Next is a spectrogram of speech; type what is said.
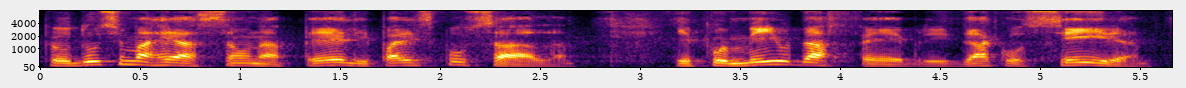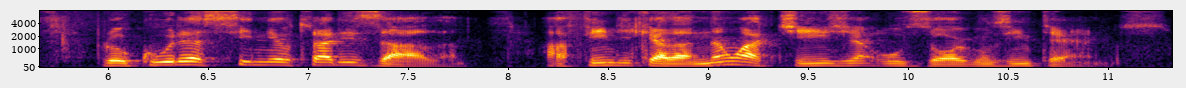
produz uma reação na pele para expulsá-la, e por meio da febre e da coceira, procura-se neutralizá-la a fim de que ela não atinja os órgãos internos.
